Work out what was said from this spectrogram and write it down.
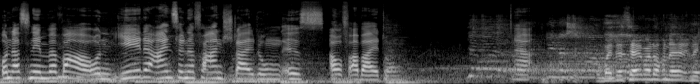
Und das nehmen wir wahr. Und jede einzelne Veranstaltung ist Aufarbeitung. Ja. Wobei das ja immer noch eine, eine,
